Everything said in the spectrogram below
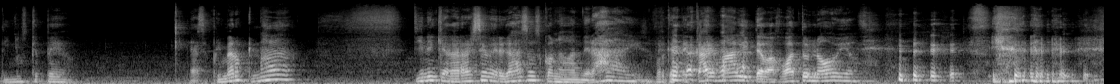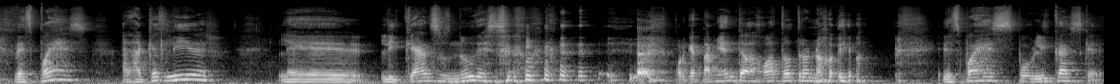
dinos qué pedo. Y hace, primero que nada, tienen que agarrarse a vergazos con la banderada, porque te cae mal y te bajó a tu novio. Después, a la que es líder, le liquean sus nudes. porque también te bajó a tu otro novio. Y después publicas que,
